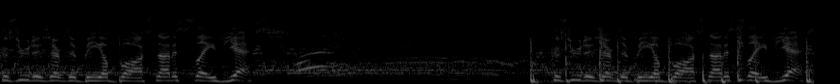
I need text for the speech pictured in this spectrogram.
Cause you deserve to be a boss, not a slave, yes. Cause you deserve to be a boss, not a slave, yes.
